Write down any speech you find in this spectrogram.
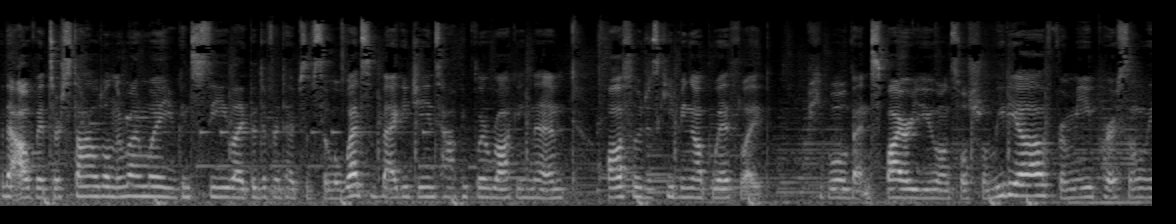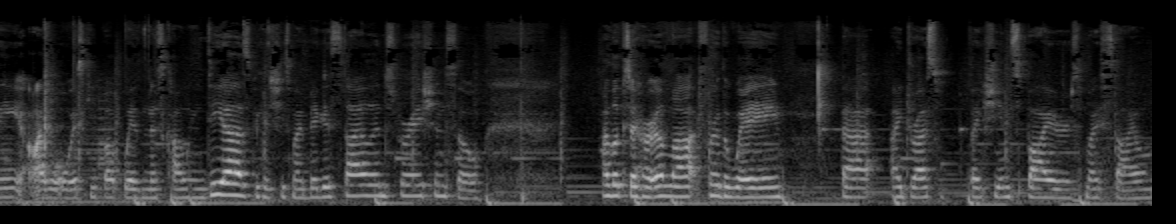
the outfits are styled on the runway. You can see like the different types of silhouettes of baggy jeans, how people are rocking them. Also just keeping up with like people that inspire you on social media. For me personally, I will always keep up with Miss Koleen Diaz because she's my biggest style inspiration. So I look to her a lot for the way that I dress. Like she inspires my style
